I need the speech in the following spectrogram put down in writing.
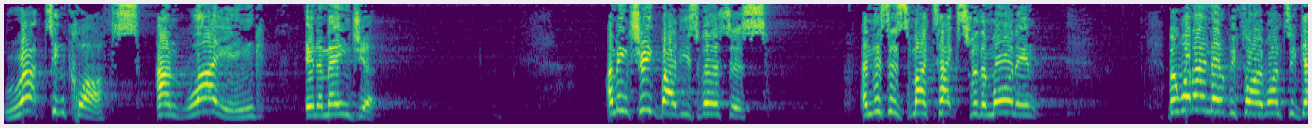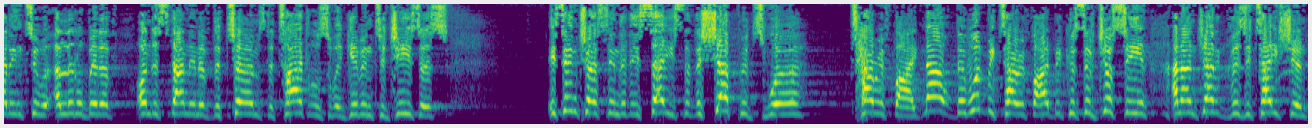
wrapped in cloths and lying in a manger. I'm intrigued by these verses, and this is my text for the morning. But what I know before I want to get into a little bit of understanding of the terms, the titles were given to Jesus, it's interesting that it says that the shepherds were terrified. Now, they would be terrified because they've just seen an angelic visitation.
